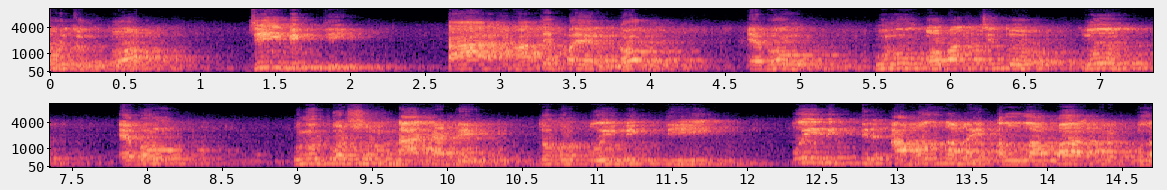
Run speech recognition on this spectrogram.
পর্যন্ত, যেই ব্যক্তি তার হাতে পায়ের নখ এবং কোনো অবাঞ্ছিত লোম এবং কোনো পশম না কাটে, তখন ওই ব্যক্তি, ওই ব্যক্তির আমল নামায় আল্লাহ পাক রব্বুল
